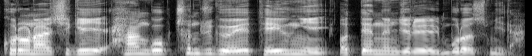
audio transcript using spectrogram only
코로나 시기 한국 천주교회 대응이 어땠는지를 물었습니다.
